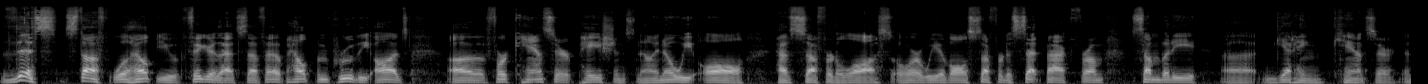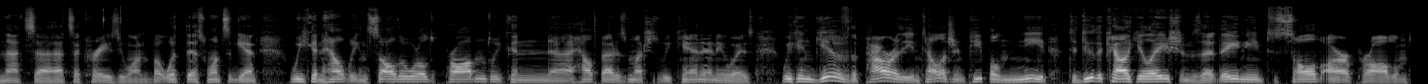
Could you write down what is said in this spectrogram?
this stuff will help you figure that stuff out, help improve the odds uh, for cancer patients. Now, I know we all have suffered a loss or we have all suffered a setback from somebody uh, getting cancer, and that's uh, that's a crazy one. But with this, once again, we can help. We can solve the world's problems. We can uh, help out as much as we can. Anyways, we can give the power the intelligent people need to do the calculations that they need to solve our problems.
